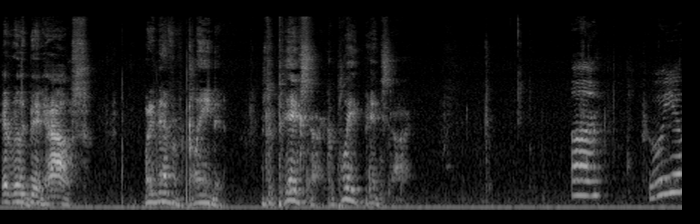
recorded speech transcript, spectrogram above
He had a really big house, but he never cleaned it. It was a pigsty, complete pigsty. Uh, who are you?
